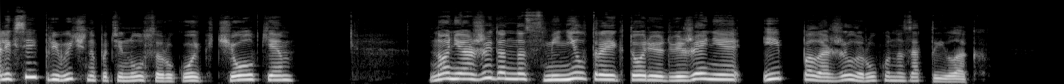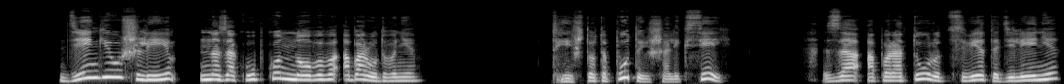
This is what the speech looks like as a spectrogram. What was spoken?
Алексей привычно потянулся рукой к челке, но неожиданно сменил траекторию движения и положил руку на затылок. Деньги ушли на закупку нового оборудования. Ты что-то путаешь, Алексей. За аппаратуру цветоделения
